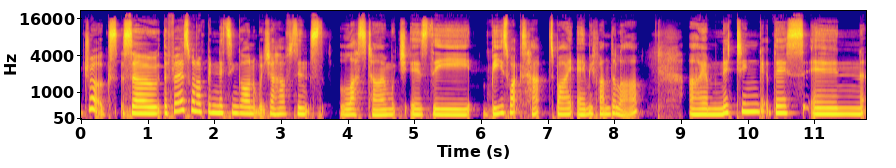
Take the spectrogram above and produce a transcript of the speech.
drugs. So the first one I've been knitting on, which I have since last time, which is the beeswax hat by Amy van Laar. I am knitting this in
